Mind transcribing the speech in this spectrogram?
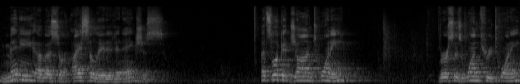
many of us are isolated and anxious? Let's look at John 20, verses 1 through 20.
